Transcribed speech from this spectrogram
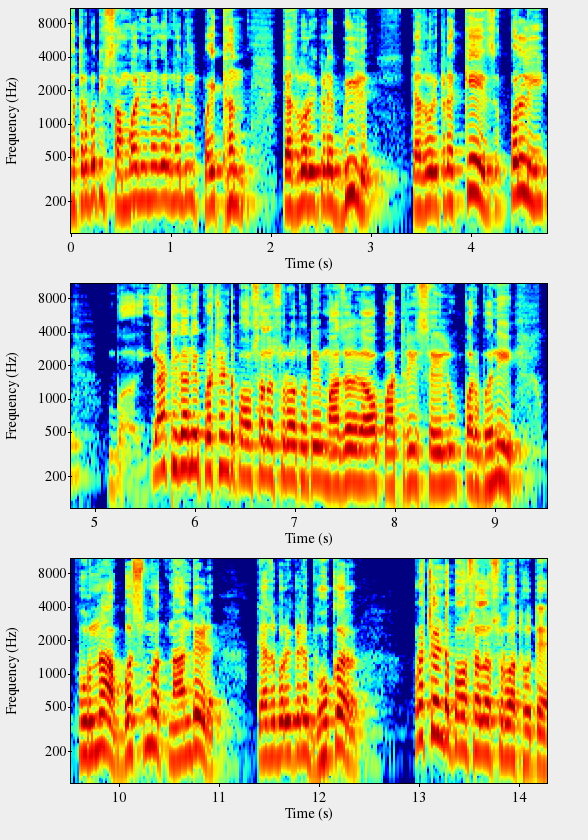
छत्रपती संभाजीनगरमधील पैठण त्याचबरोबर इकडे बीड त्याचबरोबर इकडे केज पल्ली ब- या ठिकाणी प्रचंड पावसाला सुरुवात होते. माजलगाव पाथरी सैलू परभणी पूर्णा बसमत नांदेड त्याचबरोबर इकडे भोकर प्रचंड पावसाला सुरुवात होते.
